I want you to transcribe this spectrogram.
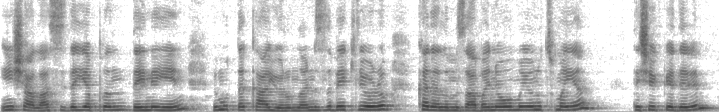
İnşallah siz de yapın, deneyin ve mutlaka yorumlarınızı bekliyorum. Kanalımıza abone olmayı unutmayın. Teşekkür ederim.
